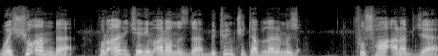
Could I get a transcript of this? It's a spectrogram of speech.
Ve şu anda Kur'an-ı Kerim aramızda bütün kitaplarımız Fusha Arapça,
